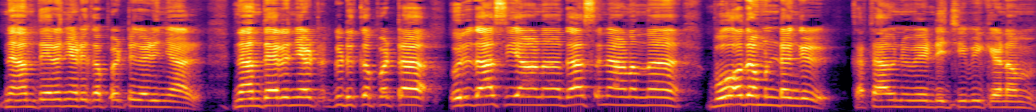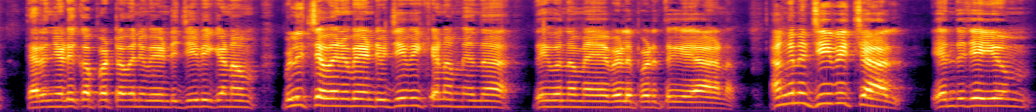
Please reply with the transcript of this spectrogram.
നാം തിരഞ്ഞെടുക്കപ്പെട്ടു കഴിഞ്ഞാൽ നാം തിരഞ്ഞെടുക്കപ്പെട്ട ഒരു ദാസിയാണ് ദാസനാണെന്ന് ബോധമുണ്ടെങ്കിൽ കർത്താവിന് വേണ്ടി ജീവിക്കണം. തെരഞ്ഞെടുക്കപ്പെട്ടവന് വേണ്ടി ജീവിക്കണം. വിളിച്ചവന് വേണ്ടി ജീവിക്കണം എന്ന് ദൈവം നമ്മെ വെളിപ്പെടുത്തുകയാണ്. അങ്ങനെ ജീവിച്ചാൽ എന്ത് ചെയ്യും?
